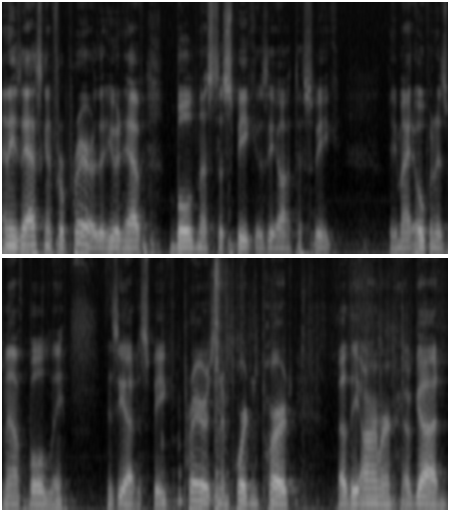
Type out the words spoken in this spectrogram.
and he's asking for prayer that he would have boldness to speak as he ought to speak. That he might open his mouth boldly as he ought to speak. Prayer is an important part of the armor of God.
